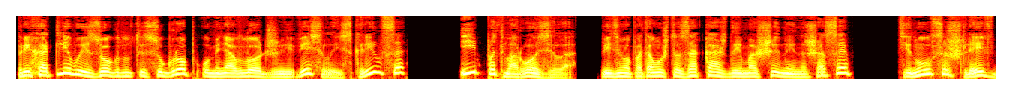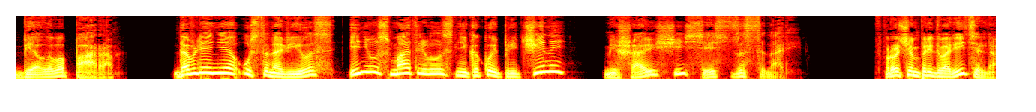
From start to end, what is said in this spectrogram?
Прихотливо изогнутый сугроб у меня в лоджии весело искрился и подморозило, видимо, потому что за каждой машиной на шоссе тянулся шлейф белого пара. Давление установилось, и не усматривалось никакой причины, мешающей сесть за сценарий. Впрочем, предварительно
